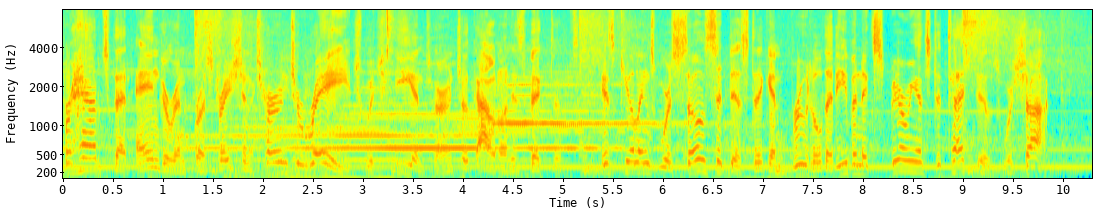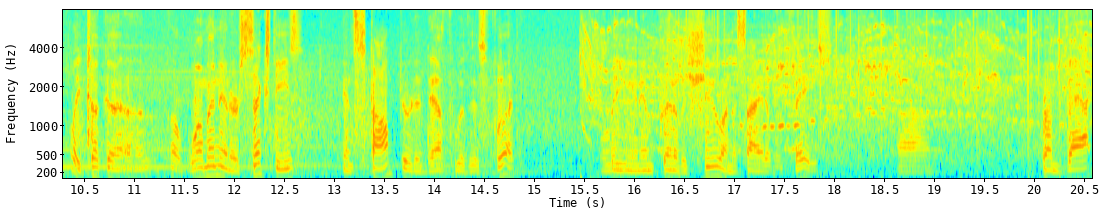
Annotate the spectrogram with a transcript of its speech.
Perhaps that anger and frustration turned to rage, which he in turn took out on his victims. His killings were so sadistic and brutal that even experienced detectives were shocked. Well, he took a, a woman in her 60s and stomped her to death with his foot, leaving an imprint of a shoe on the side of her face. Uh, from that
